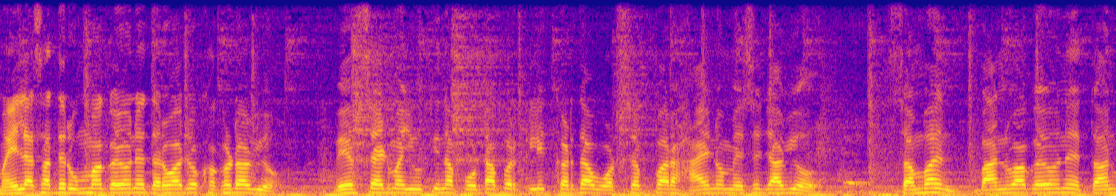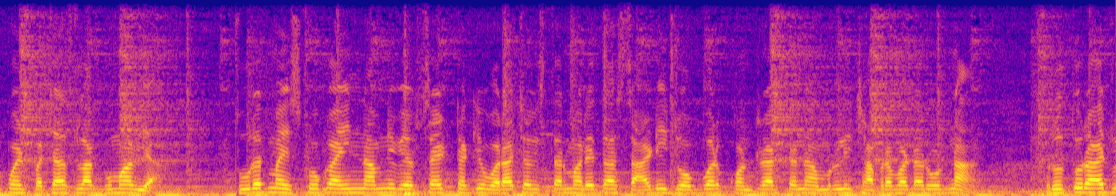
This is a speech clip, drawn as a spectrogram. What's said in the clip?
મહિલા સાથે રૂમમાં ગયો અને દરવાજો ખખડાવ્યો. વેબસાઇટમાં યુવતીના ફોટા પર ક્લિક કરતા વોટ્સએપ પર હાયનો મેસેજ આવ્યો. સંબંધ બાંધવા ગયો અને ત્રણ પોઈન્ટ પચાસ લાખ ગુમાવ્યા. સુરતમાં ઇસ્કોકા ઇન નામની વેબસાઇટ થકી વરાછા વિસ્તારમાં રહેતા સાડી જોબ વર્ક કોન્ટ્રાક્ટ અને અમરોલી છાપરાપાટા રોડના ઋતુરાજ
